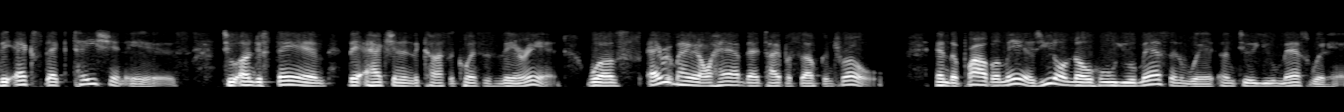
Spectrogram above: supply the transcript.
the expectation is to understand the action and the consequences therein. Well, everybody don't have that type of self control. And the problem is you don't know who you're messing with until you mess with him.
